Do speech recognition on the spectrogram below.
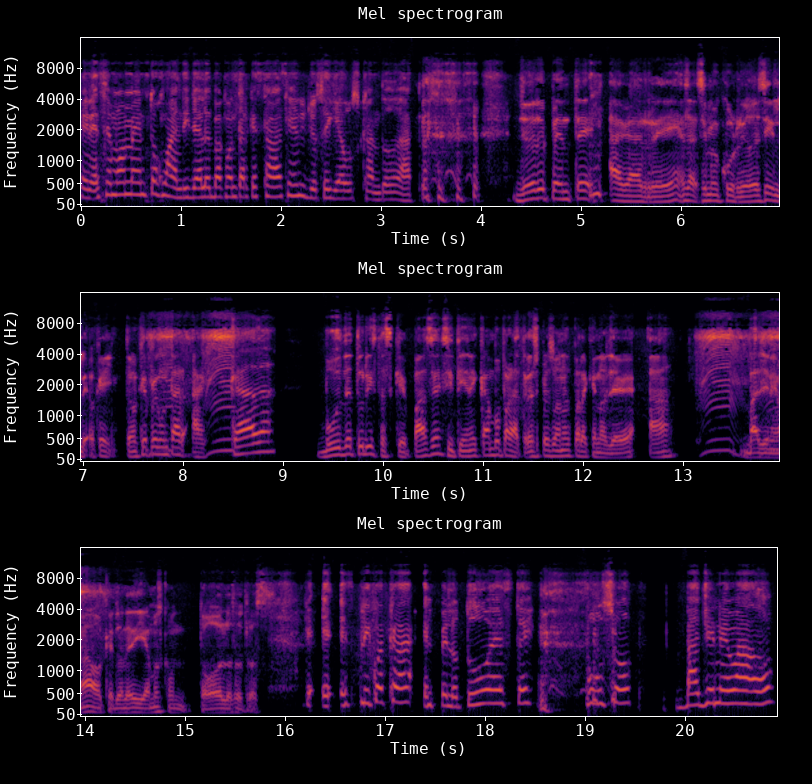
En ese momento, Juan ya les va a contar qué estaba haciendo y yo seguía buscando datos. yo de repente agarré, o sea, se me ocurrió decirle, ok, tengo que preguntar a cada bus de turistas que pase si tiene campo para tres personas para que nos lleve a Valle Nevado, que es donde digamos con todos los otros. Que, eh, explico acá, el pelotudo este puso Valle Nevado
